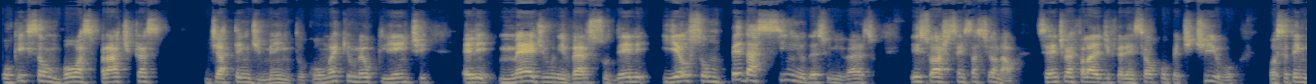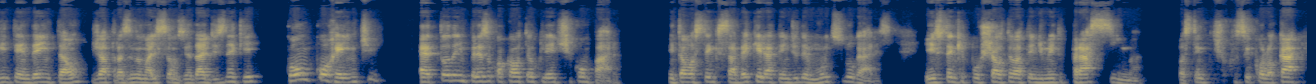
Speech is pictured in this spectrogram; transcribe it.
o que, que são boas práticas de atendimento, como é que o meu cliente ele mede o universo dele e eu sou um pedacinho desse universo. Isso eu acho sensacional. Se a gente vai falar de diferencial competitivo, você tem que entender, então, já trazendo uma liçãozinha da Disney, que concorrente é toda empresa com a qual o teu cliente te compara. Então, você tem que saber que ele é atendido em muitos lugares. Isso tem que puxar o teu atendimento para cima. Você tem que se colocar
